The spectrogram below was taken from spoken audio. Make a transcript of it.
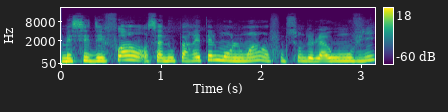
Mais c'est des fois, ça nous paraît tellement loin en fonction de là où on vit.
